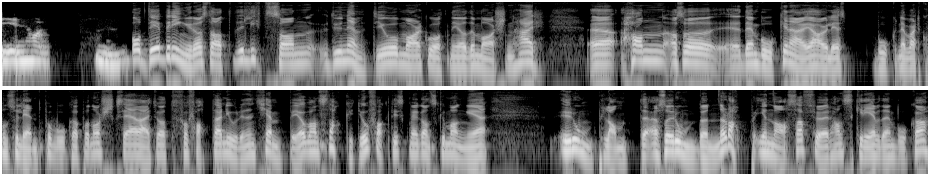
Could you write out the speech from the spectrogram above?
i innhold. Mm. Og det bringer oss da til det litt sånn Du nevnte jo Mark Watney og The Martian her. Uh, han, altså, den boken er Jeg har jo lest boken, jeg har vært konsulent på boka på norsk, så jeg vet jo at forfatteren gjorde en kjempejobb. Han snakket jo faktisk med ganske mange romplante, altså rombønder da, i NASA før han skrev den boka.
